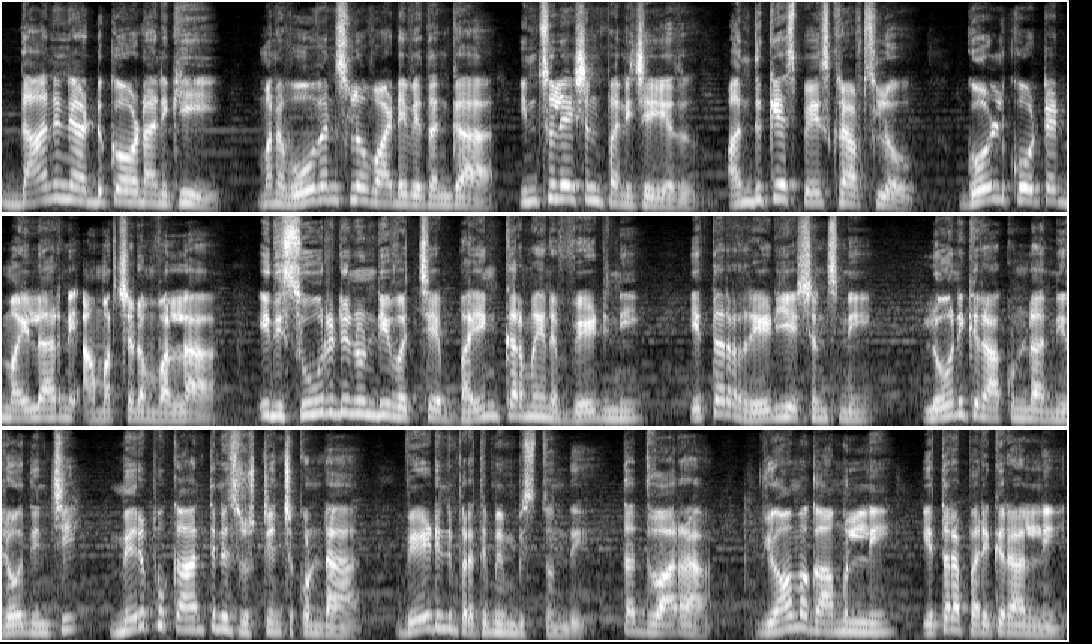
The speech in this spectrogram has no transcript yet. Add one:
దానిని అడ్డుకోవడానికి మన ఓవెన్స్లో వాడే విధంగా ఇన్సులేషన్ పనిచేయదు అందుకే స్పేస్ క్రాఫ్ట్స్లో గోల్డ్ కోటెడ్ మైలార్ని అమర్చడం వల్ల ఇది సూర్యుడి నుండి వచ్చే భయంకరమైన వేడిని ఇతర రేడియేషన్స్ని లోనికి రాకుండా నిరోధించి మెరుపు కాంతిని సృష్టించకుండా వేడిని ప్రతిబింబిస్తుంది. తద్వారా వ్యోమగాముల్ని ఇతర పరికరాల్ని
